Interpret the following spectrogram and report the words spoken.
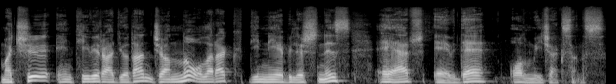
Maçı NTV Radyo'dan canlı olarak dinleyebilirsiniz eğer evde olmayacaksanız.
